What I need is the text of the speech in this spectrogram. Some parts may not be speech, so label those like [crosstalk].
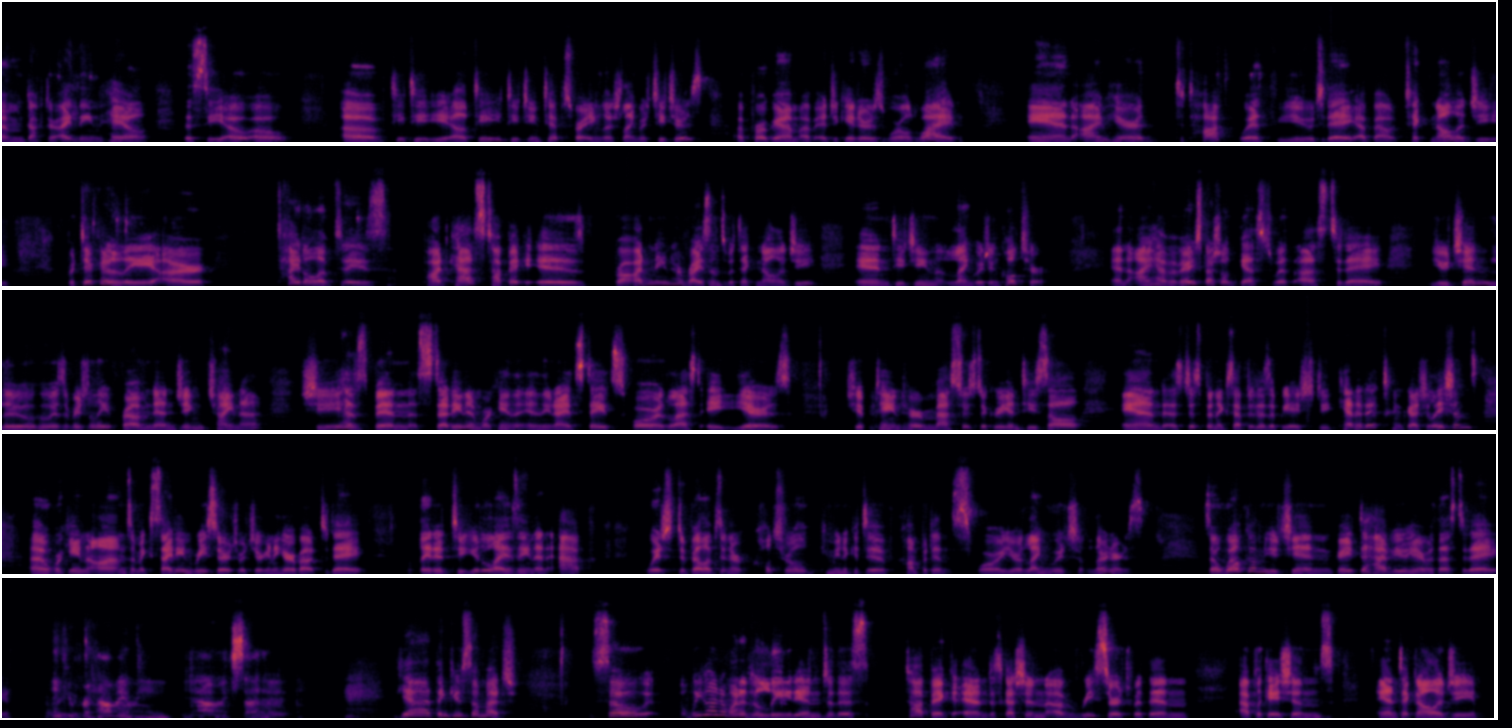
am Dr. Eileen Hale, the COO of TTELT, Teaching Tips for English Language Teachers, a program of educators worldwide. And I'm here to talk with you today about technology, particularly our title of today's podcast topic is Broadening Horizons with Technology in Teaching Language and Culture. And I have a very special guest with us today, Yuqin Liu, who is originally from Nanjing, China. She has been studying and working in the United States for the last eight years. She obtained her master's degree in TESOL and has just been accepted as a PhD candidate. Congratulations. Uh, working on some exciting research, which you're going to hear about today, related to utilizing an app which develops intercultural communicative competence for your language learners. So welcome, Yuqin. Great to have you here with us today. Thank you? you for having me. Yeah, I'm excited. Yeah, thank you so much. So we kind of wanted to lead into this topic and discussion of research within applications and technology,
